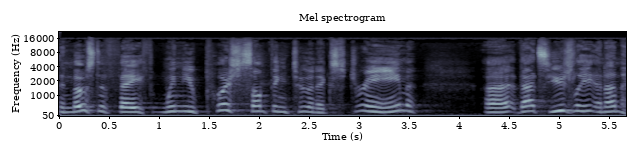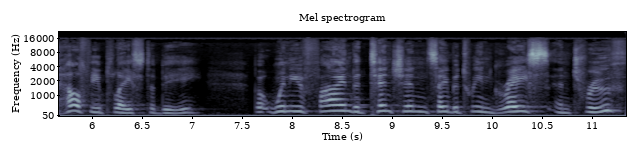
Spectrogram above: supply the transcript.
and most of faith, when you push something to an extreme, uh, that's usually an unhealthy place to be. But when you find the tension, say, between grace and truth,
